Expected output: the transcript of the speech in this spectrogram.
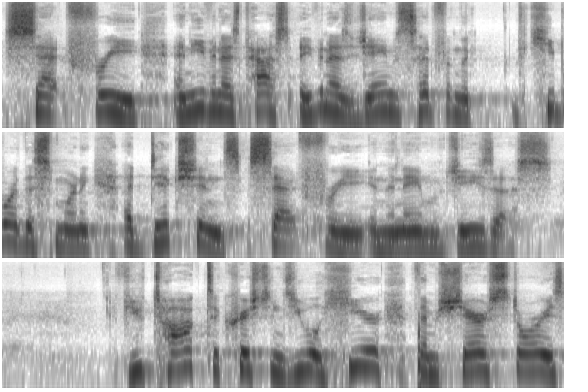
set free. And even as, past, even as James said from the, the keyboard this morning, addictions set free in the name of Jesus. If you talk to Christians, you will hear them share stories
